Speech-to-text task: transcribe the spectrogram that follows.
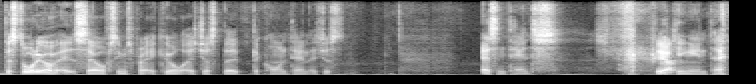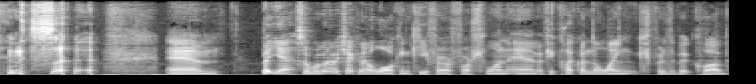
the story of it itself seems pretty cool. It's just the the content is just it's intense. It's Yeah. freaking intense. um, but yeah, so we're going to be checking out Locke and Key for our first one. Um, if you click on the link for the book club,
